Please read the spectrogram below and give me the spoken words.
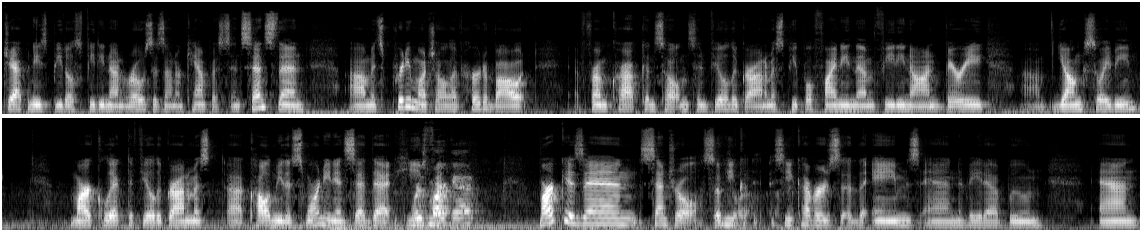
Japanese beetles feeding on roses on our campus. And since then, um, it's pretty much all I've heard about from crop consultants and field agronomists, people finding them feeding on very um, young soybean. Mark Licht, a field agronomist, uh, called me this morning and said that he. Where's Mark at? Mark is in Central, so he co- so he covers the Ames and Nevada, Boone, and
